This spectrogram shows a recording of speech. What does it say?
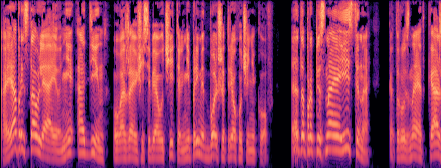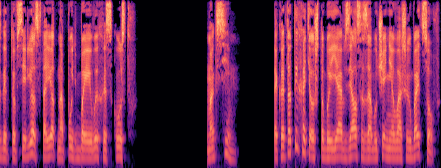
«А я представляю, ни один уважающий себя учитель не примет больше трех учеников. Это прописная истина, которую знает каждый, кто всерьез встает на путь боевых искусств». «Максим, «Так это ты хотел, чтобы я взялся за обучение ваших бойцов?»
